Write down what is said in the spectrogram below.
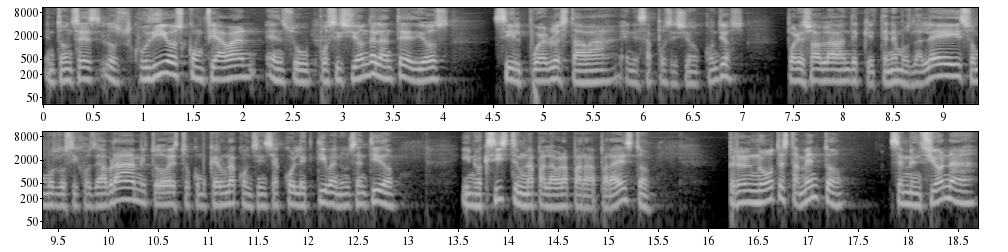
Entonces, los judíos confiaban en su posición delante de Dios si el pueblo estaba en esa posición con Dios. Por eso hablaban de que tenemos la ley, somos los hijos de Abraham y todo esto, como que era una conciencia colectiva en un sentido y no existe una palabra para, esto. Pero en el Nuevo Testamento se menciona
